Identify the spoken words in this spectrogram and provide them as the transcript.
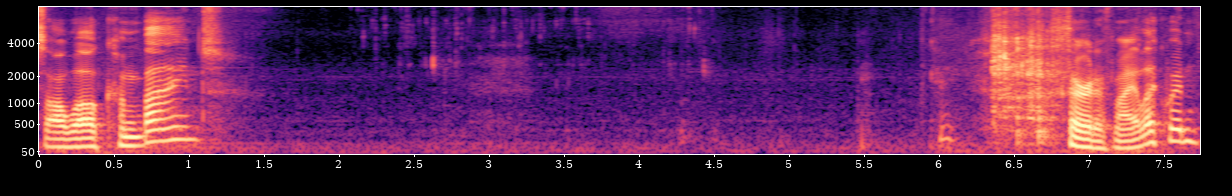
That's all well combined. Okay. Third of my liquid.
